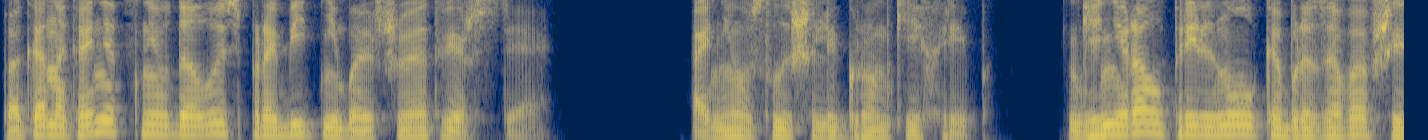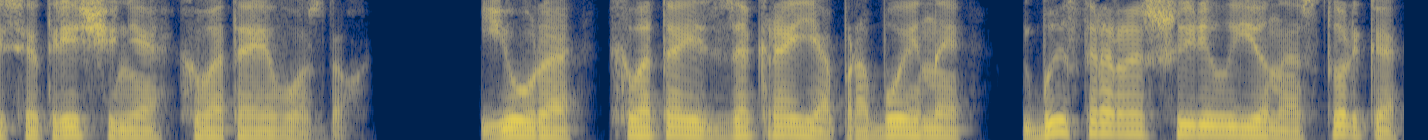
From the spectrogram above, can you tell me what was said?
пока наконец не удалось пробить небольшое отверстие. Они услышали громкий хрип. Генерал прильнул к образовавшейся трещине, хватая воздух. Юра, хватаясь за края пробоины, быстро расширил ее настолько,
